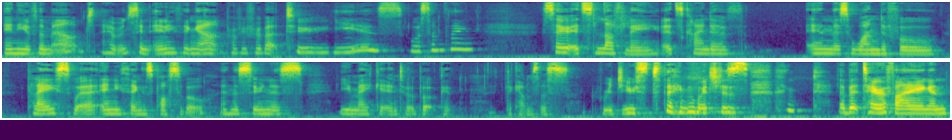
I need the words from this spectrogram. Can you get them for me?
any of them out. I haven't sent anything out probably for about two years or something. So it's lovely. It's kind of in this wonderful place where anything is possible. And as soon as you make it into a book, it becomes this reduced thing, which is a bit terrifying and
